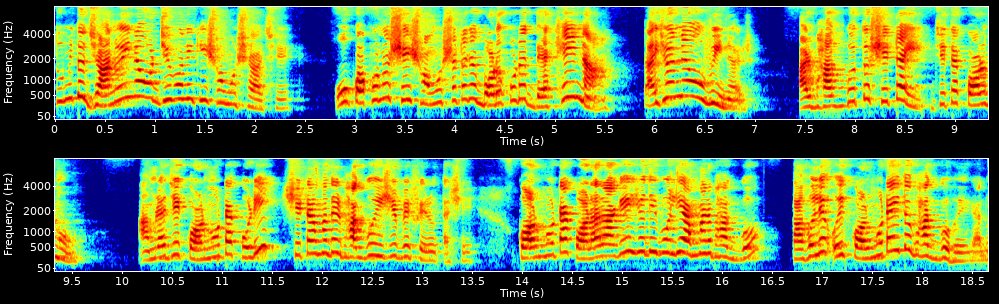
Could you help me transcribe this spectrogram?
তুমি তো জানোই না ওর জীবনে কি সমস্যা আছে। ও কখনো সেই সমস্যাটাকে বড় করে দেখেই না। তাই জন্যে ও উইনার আর ভাগ্য তো সেটাই, যেটা কর্ম। আমরা যে কর্মটা করি, সেটা আমাদের ভাগ্য হিসেবে ফেরত আসে। কর্মটা করার আগেই যদি বলি আমার ভাগ্য তাহলে ওই কর্মটাই তো ভাগ্য হয়ে গেল।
